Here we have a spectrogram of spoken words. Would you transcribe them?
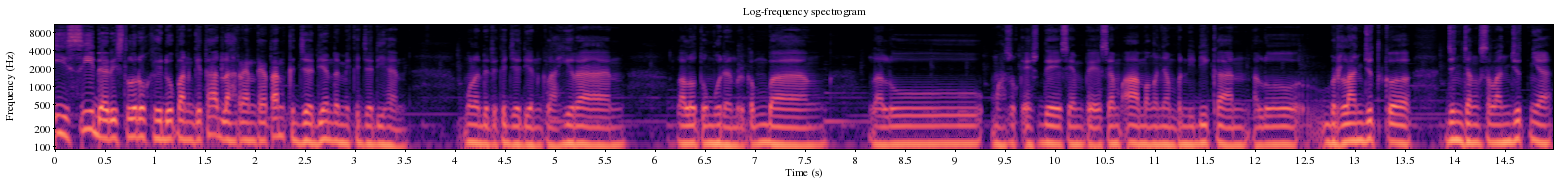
isi dari seluruh kehidupan kita adalah rentetan kejadian demi kejadian. Mulai dari kejadian kelahiran, lalu tumbuh dan berkembang, lalu masuk SD, SMP, SMA, mengenyam pendidikan, lalu berlanjut ke jenjang selanjutnya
